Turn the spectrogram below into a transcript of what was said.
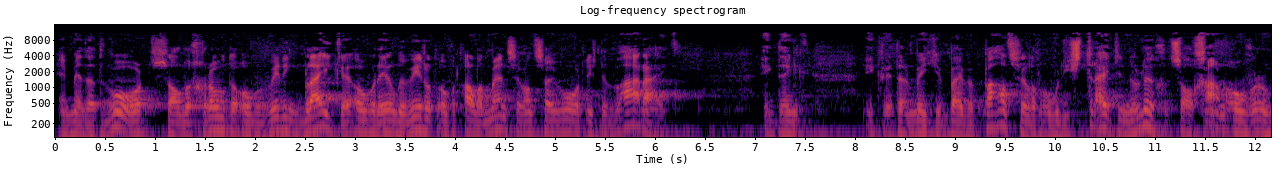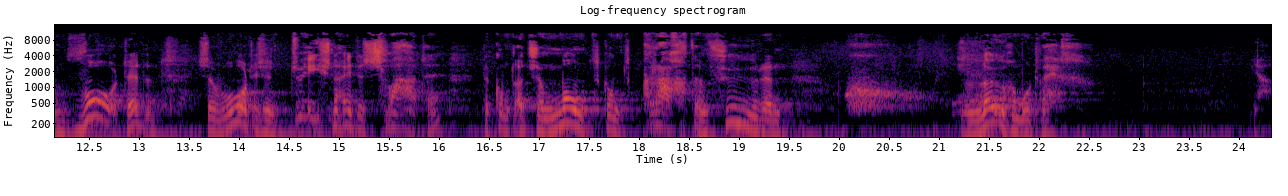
En met dat woord zal de grote overwinning blijken over heel de wereld, over alle mensen, want zijn woord is de waarheid. Ik denk, ik werd daar een beetje bij bepaald zelf over die strijd in de lucht. Het zal gaan over een woord. Hè. Zijn woord is een tweesnijdend zwaard. Hè. Er komt uit zijn mond komt kracht en vuur en leugen moet weg. Ja.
